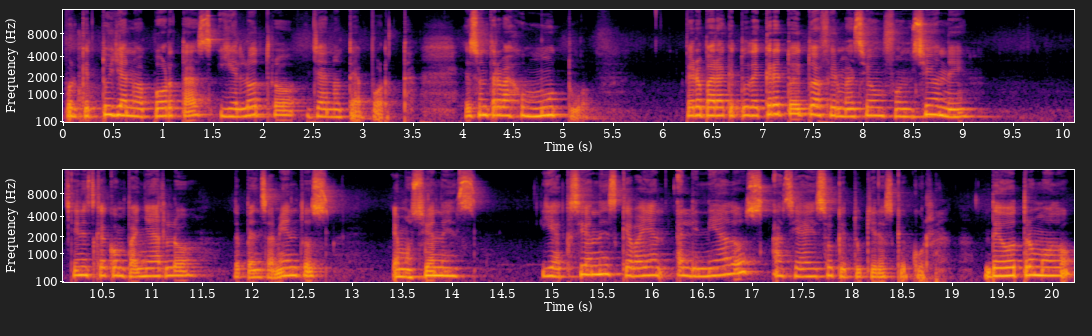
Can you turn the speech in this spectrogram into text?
porque tú ya no aportas y el otro ya no te aporta. Es un trabajo mutuo. Pero para que tu decreto y tu afirmación funcione, tienes que acompañarlo de pensamientos, emociones y acciones que vayan alineados hacia eso que tú quieres que ocurra. De otro modo,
